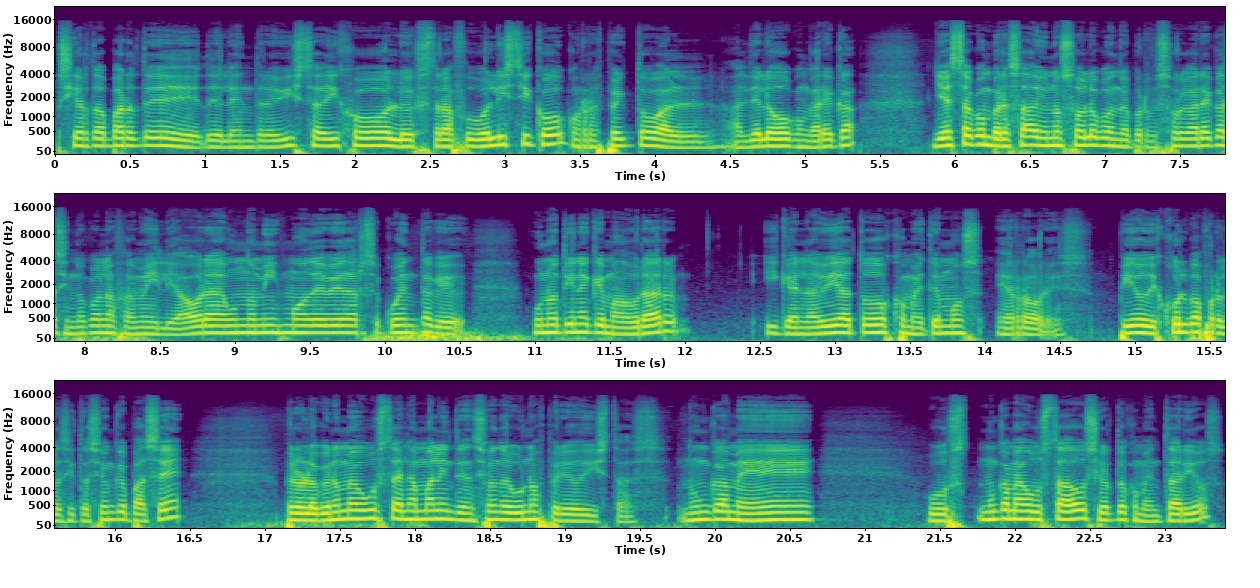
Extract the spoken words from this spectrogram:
cierta parte de, la entrevista, dijo lo extrafutbolístico con respecto al, al diálogo con Gareca. Ya está conversado y no solo con el profesor Gareca, sino con la familia. Ahora uno mismo debe darse cuenta que uno tiene que madurar y que en la vida todos cometemos errores. Pido disculpas por la situación que pasé, pero lo que no me gusta es la mala intención de algunos periodistas. Nunca me he nunca me ha gustado ciertos comentarios.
